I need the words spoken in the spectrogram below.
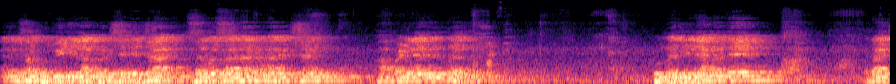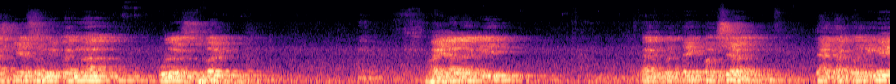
दिवसापूर्वी जिल्हा परिषदेच्या सर्वसाधारण आरक्षण हा पडल्यानंतर पूर्ण जिल्ह्यामध्ये राजकीय समीकरण उलटसुलट व्हायला लागली. कारण प्रत्येक पक्ष त्या परीने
